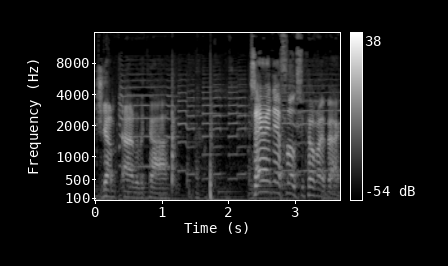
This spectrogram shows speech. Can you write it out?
jumped out of the car. Stay right there, folks. We'll come right back.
